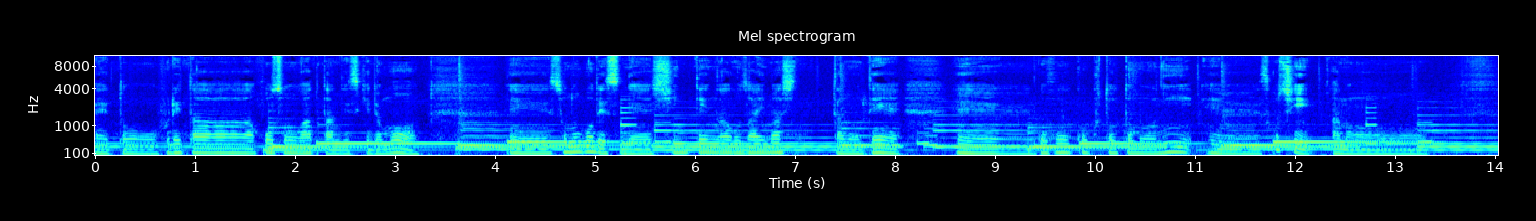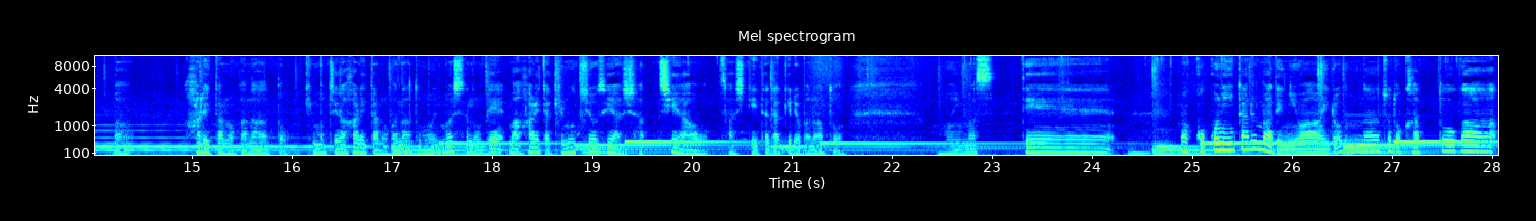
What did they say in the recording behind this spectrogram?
えーと、触れた放送があったんですけども、えー、その後ですね進展がございましたので、えー、ご報告とともに、えー、少しあのま、晴れたのかなと気持ちが晴れたのかなと思いましたので、まあ、晴れた気持ちをシェアシェアをさせていただければなと思います。で、まあ、ここに至るまでにはいろんなちょっと葛藤が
